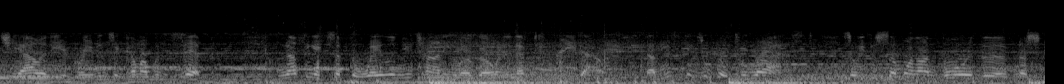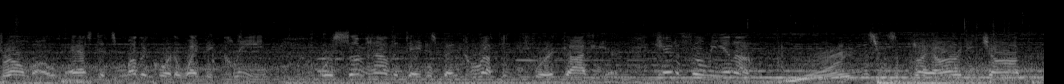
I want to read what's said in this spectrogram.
Confidentiality agreements and come up with zip. Nothing except the Weyland-Yutani logo and an empty readout. Now these things are built to last. So either someone on board the Nostromo asked its mother core to wipe it clean, or somehow the data's been corrupted before it got here. Care to fill me in on this was a priority job?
